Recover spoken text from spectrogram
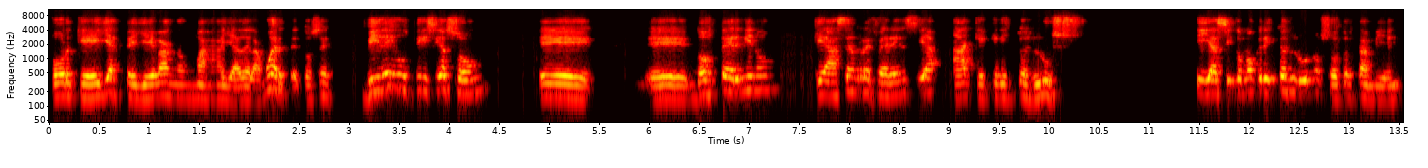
porque ellas te llevan aún más allá de la muerte. Entonces, vida y justicia son eh, eh, dos términos que hacen referencia a que Cristo es luz. Y así como Cristo es luz, nosotros también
